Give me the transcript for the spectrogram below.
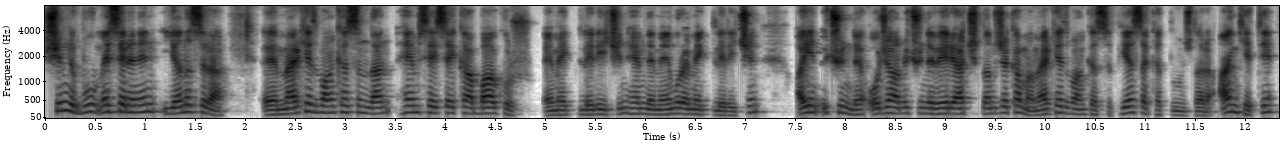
Şimdi bu meselenin yanı sıra e, Merkez Bankası'ndan hem SSK Bağkur emeklileri için hem de memur emeklileri için ayın 3'ünde, ocağın 3'ünde veri açıklanacak ama Merkez Bankası piyasa katılımcıları anketi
